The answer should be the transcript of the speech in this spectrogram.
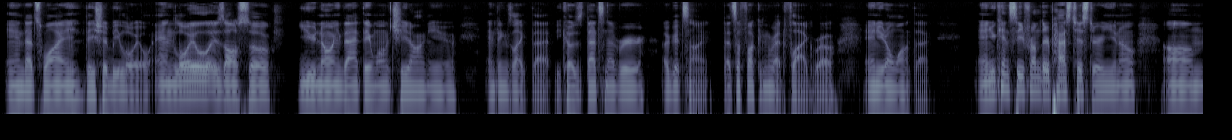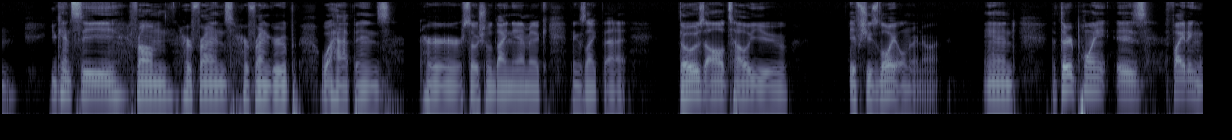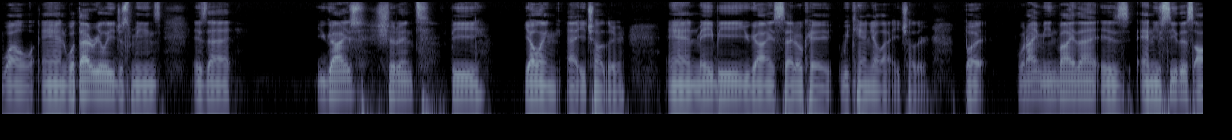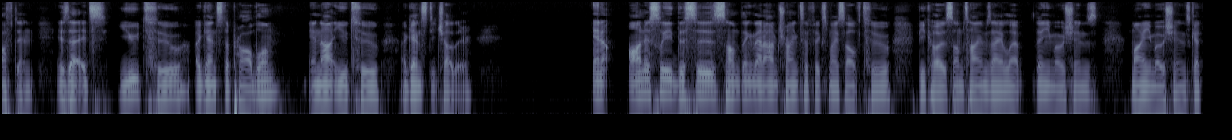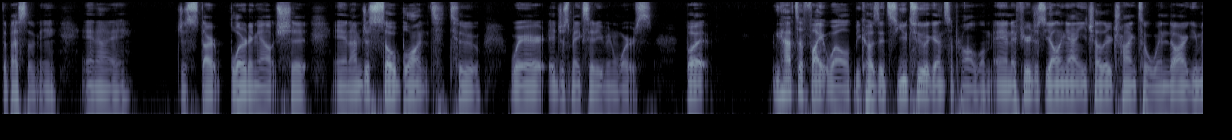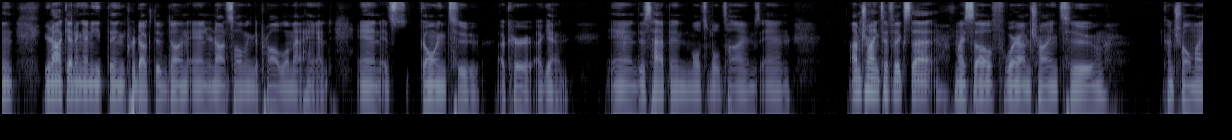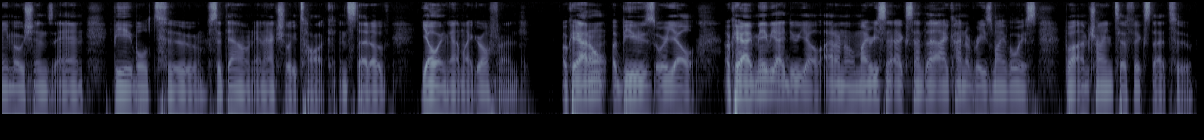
And that's why they should be loyal. And loyal is also you knowing that they won't cheat on you and things like that because that's never a good sign. That's a fucking red flag, bro. And you don't want that. And you can see from their past history, you know, um, you can see from her friends, her friend group, what happens, her social dynamic, things like that. Those all tell you if she's loyal or not. And the third point is fighting well. And what that really just means is that you guys shouldn't be yelling at each other. And maybe you guys said, okay, we can yell at each other. But what I mean by that is, and you see this often, is that it's you two against the problem and not you two against each other. And honestly, this is something that I'm trying to fix myself too because sometimes I let the emotions, my emotions, get the best of me and I just start blurting out shit. And I'm just so blunt too, where it just makes it even worse. But you have to fight well because it's you two against the problem. And if you're just yelling at each other trying to win the argument, you're not getting anything productive done and you're not solving the problem at hand. And it's going to occur again. And this happened multiple times. And I'm trying to fix that myself where I'm trying to control my emotions and be able to sit down and actually talk instead of yelling at my girlfriend. Okay, I don't abuse or yell. Okay, I maybe I do yell. I don't know. My recent ex said that I kind of raise my voice, but I'm trying to fix that too.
